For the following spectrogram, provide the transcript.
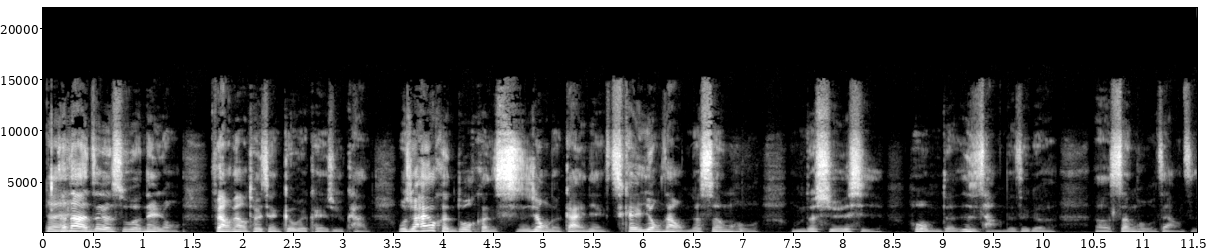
对。那当然，这个书的内容非常非常推荐各位可以去看。我觉得还有很多很实用的概念可以用在我们的生活、我们的学习或我们的日常的这个呃生活这样子。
